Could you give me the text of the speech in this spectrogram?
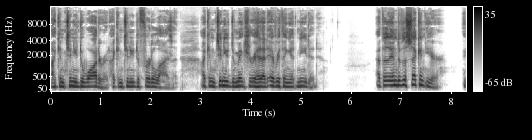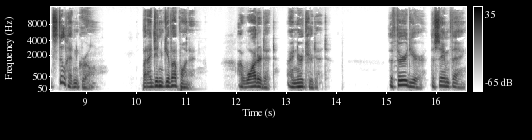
I continued to water it. I continued to fertilize it. I continued to make sure it had everything it needed. At the end of the second year, it still hadn't grown, but I didn't give up on it. I watered it. I nurtured it. The third year, the same thing.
